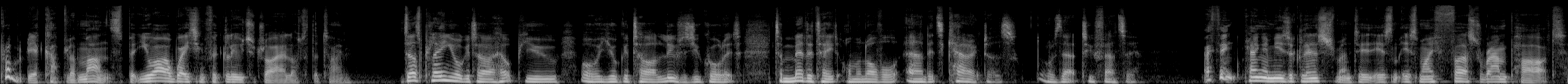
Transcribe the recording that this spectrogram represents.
Probably a couple of months, but you are waiting for glue to dry a lot of the time. Does playing your guitar help you, or your guitar lute as you call it, to meditate on the novel and its characters? Or is that too fancy? I think playing a musical instrument is, is my first rampart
